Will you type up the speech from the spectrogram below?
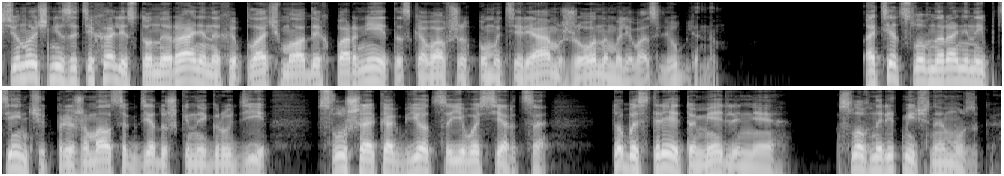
Всю ночь не затихали стоны раненых и плач молодых парней, тосковавших по матерям, женам или возлюбленным. Отец, словно раненый птенчик, прижимался к дедушкиной груди, слушая, как бьется его сердце, то быстрее, то медленнее, словно ритмичная музыка.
